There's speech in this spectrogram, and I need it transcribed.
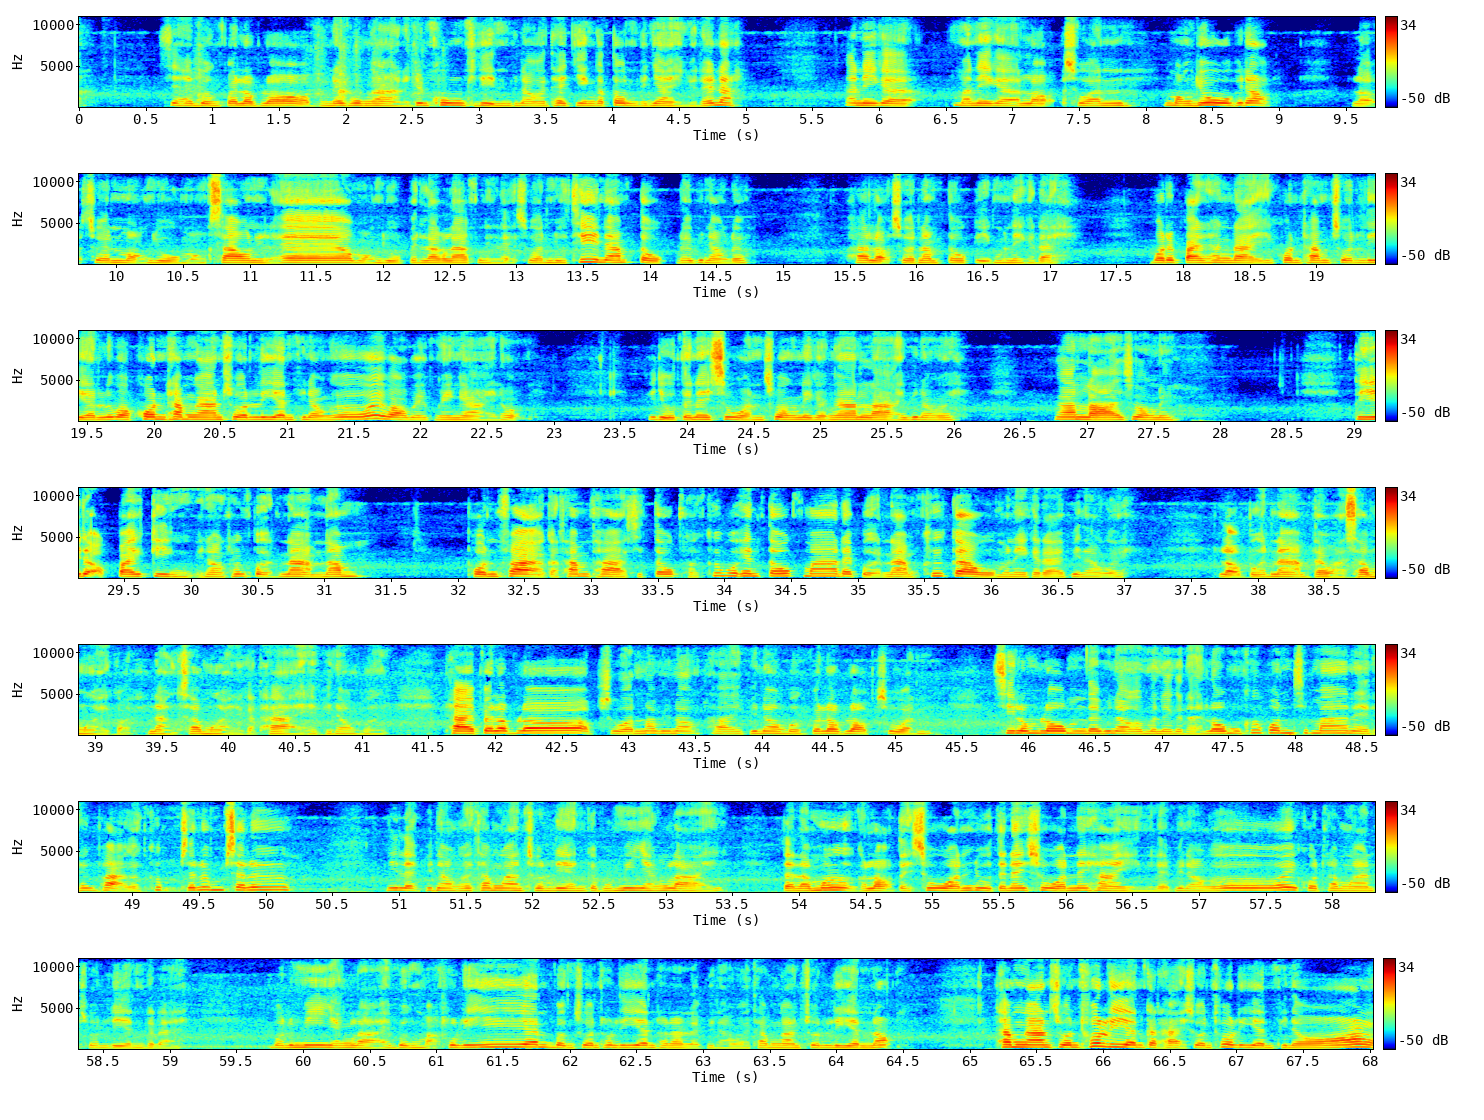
สิให้เบิ่งไปรอบๆเบิ่งในพงงานจนคุ้งขี้ดินพี่น้องแท้จริงก็ต้นก็ใหญ่อยู่ได้นะอันนี้ก็ มันนี่ก็เลาะชวนมองอยู่พี่น้องเลาะชวนมองอยู่มองเศร้านี่แหล้วมองอยู่เป็นลักๆนี่แหละชวนอยู่ที่น้ำตกเลยพี่น้องเด้อพาเลาะชวนน้ำตกอีกมันนี่ก็ได้บ่ได้ไปทางใดคนทำชวนเรียนหรือว่าคนทำงานชวนเรียนพี่น้องเอ้ยว่าแบบง่ายๆเนาะอยู่แต่ในสวนช่วงนี้ก็งานหลายพี่น้องเอ้ยงานหลายช่วงนี้ตีดอกไปกิ่งพี่น้องทั้งเปิดน้ำนำ ฝนฟ้าก็ทำท่าสิตกค่ะคือบ่เห็นตกมาได้เปิดน้ำคือเก่ามานี่ก็ได้พี่น้องเอ้ยเราเปิดน้ำแต่ว่าเช้าเมื่อยก่อนนั่งเช้าเมื่อยก็ถ่ายให้พี่น้องเบิ่งถ่ายไปรอบๆสวนเนาะพี่น้องถ่ายพี่น้องเบิ่งไปรอบๆสวนสิลมๆได้พี่น้องเอ้ยมานี่ก็ได้ลมคือฝนสิมาเนี่ยทั้งผ้าก็คือสะลึมสะลือนี่แหละพี่น้องเอ้ยทำงานชวนเรียนก็บ่มียังหลาย แต่ละมื้อก็เลาะแต่สวนอยู่แต่ในสวนในไห่นี่แหละพี่น้องเอ้ยคนทำงานชวนเรียนก็ได้ บรมียังหลายเบิ่งหมากทุเรียน เบิ่งสวนทุเรียนเท่านั้นแหละพี่น้องไว้ทำงานสวนเรียนเนาะทำงานสวนทุเรียนกระถ่ายสวนทุเรียนพี่น้อง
